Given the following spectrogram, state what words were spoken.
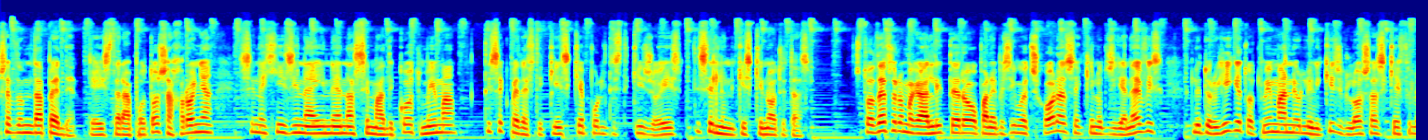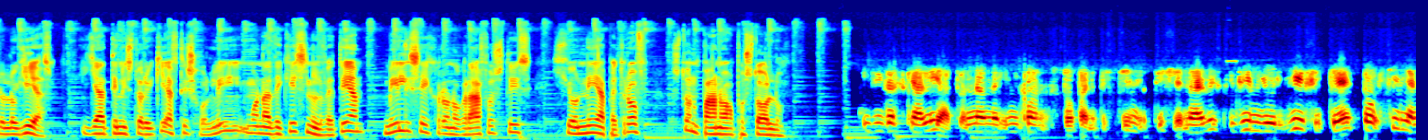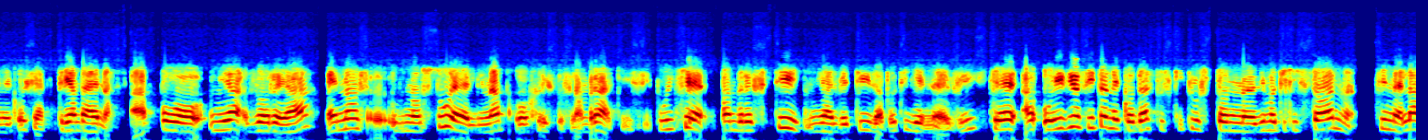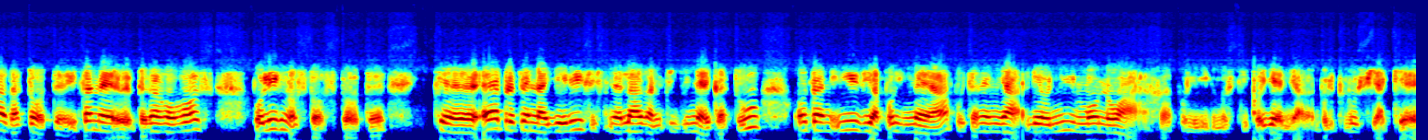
1875 και ύστερα από τόσα χρόνια συνεχίζει να είναι ένα σημαντικό τμήμα της εκπαιδευτικής και πολιτιστικής ζωής της ελληνικής κοινότητας. Στο δεύτερο μεγαλύτερο πανεπιστήμιο της χώρας, εκείνο της Γενέβης, λειτουργεί και το τμήμα νεοελληνικής γλώσσας και φιλολογίας. Για την ιστορική αυτή σχολή, μοναδική στην Ελβετία, μίλησε η χρονογράφος της Χιονία Πετρόφ στον Πάνο Αποστόλου η διδασκαλία των νέων ελληνικών στο Πανεπιστήμιο της Γενέβης δημιουργήθηκε το 1931 από μια δωρεά ενός γνωστού Έλληνα, ο Χρήστος Λαμπράκης, που είχε παντρευτεί μια Ελβετίδα από τη Γενέβη και ο ίδιος ήταν κοντά στους κύκλους των δημοτικιστών στην Ελλάδα τότε. Ήταν παιδαγωγός πολύ γνωστός τότε και έπρεπε να γυρίσει στην Ελλάδα με τη γυναίκα του όταν η ίδια πολύ νέα που ήταν μια Λεωνή Μονοάχ, πολύ γνωστή οικογένεια, πολύ πλούσια και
